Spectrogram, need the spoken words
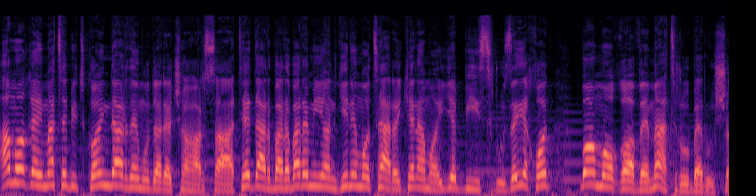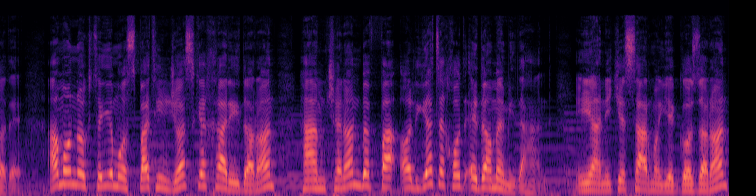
اما قیمت بیت کوین در نمودار چهار ساعته در برابر میانگین متحرک نمایی 20 روزه خود با مقاومت روبرو شده. اما نکته مثبت اینجاست که خریداران همچنان به فعالیت خود ادامه می دهند یعنی که سرمایه گذاران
